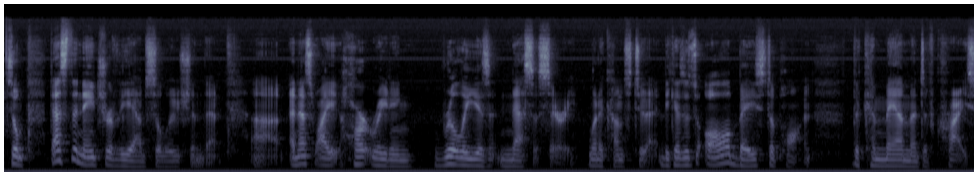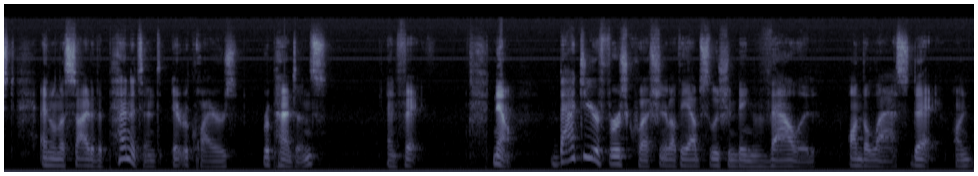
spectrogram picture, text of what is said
So that's the nature of the absolution then. Uh, and that's why heart reading really isn't necessary when it comes to that, because it's all based upon the commandment of Christ. And on the side of the penitent, it requires repentance and faith. Now, back to your first question about the absolution being valid on the last day, on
